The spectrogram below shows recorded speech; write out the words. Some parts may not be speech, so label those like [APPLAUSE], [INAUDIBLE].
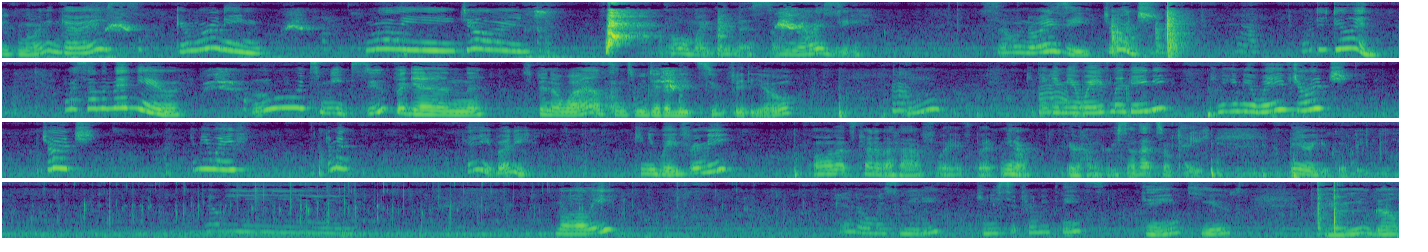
Good morning, guys. Good morning. Molly, George. Oh my goodness, so noisy. So noisy. George, what are you doing? What's on the menu? Oh, it's meat soup again. It's been a while since we did a meat soup video. Hmm? Can you give me a wave, my baby? Can you give me a wave, George? George, give me a wave. Come on. Hey, buddy. Can you wave for me? Oh, that's kind of a half wave, but you know, you're hungry, so that's okay. There you go, baby. Yummy. Molly? Hello, my sweetie. Can you sit for me, please? Thank you. There you go.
